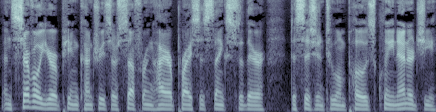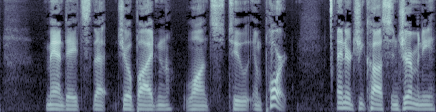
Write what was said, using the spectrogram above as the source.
and several European countries are suffering higher prices thanks to their decision to impose clean energy mandates that Joe Biden wants to import. Energy costs in Germany,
